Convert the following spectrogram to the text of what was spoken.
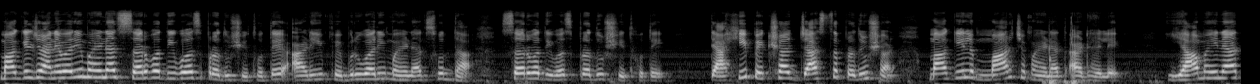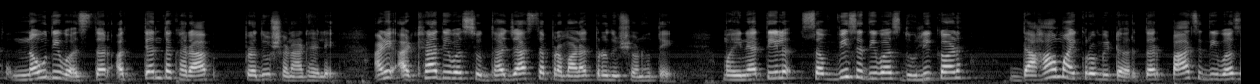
मागील जानेवारी महिन्यात सर्व दिवस प्रदूषित होते आणि फेब्रुवारी महिन्यात सुद्धा सर्व दिवस प्रदूषित होते. त्याहीपेक्षा जास्त प्रदूषण मागील मार्च महिन्यात आढळले. या महिन्यात नऊ दिवस तर अत्यंत खराब प्रदूषण आढळले आणि अठरा दिवस सुद्धा जास्त प्रमाणात प्रदूषण होते. महिन्यातील सव्वीस दिवस धुलीकण दहा मायक्रोमीटर तर पाच दिवस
